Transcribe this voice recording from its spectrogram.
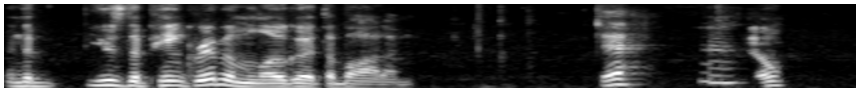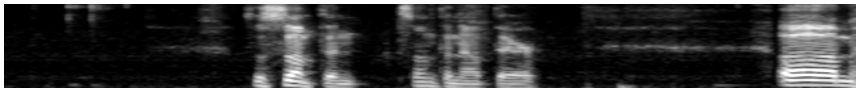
and the use the pink ribbon logo at the bottom. Yeah. So something, something out there. Um,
